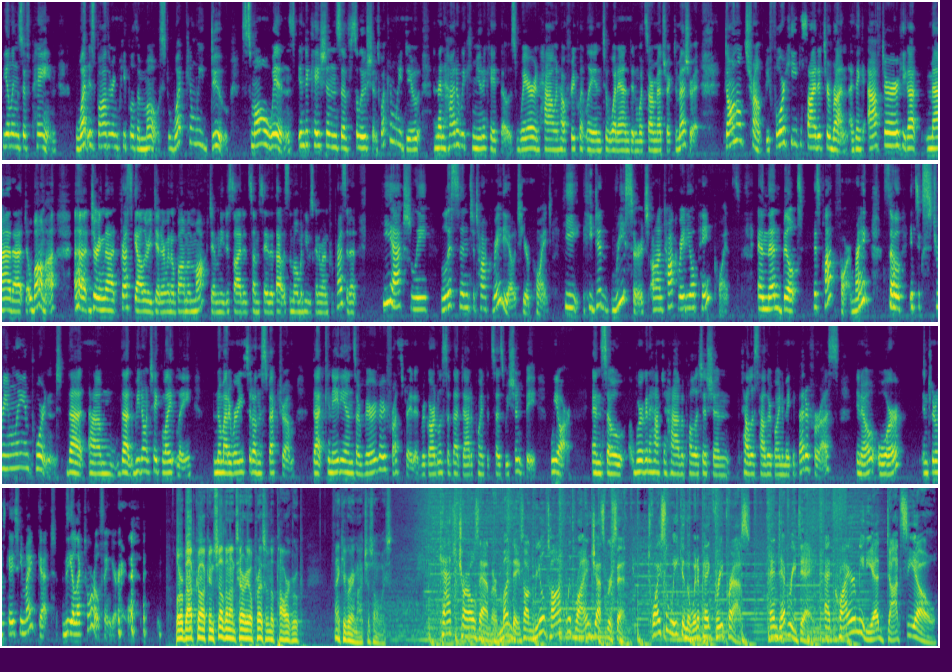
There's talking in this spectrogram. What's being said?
feelings of pain what is bothering people the most? What can we do? Small wins, indications of solutions. What can we do? And then how do we communicate those? Where and how and how frequently and to what end and what's our metric to measure it? Donald Trump, before he decided to run, I think after he got mad at Obama uh, during that press gallery dinner when Obama mocked him and he decided, some say that that was the moment he was going to run for president, he actually listened to talk radio, to your point. He he did research on talk radio pain points and then built his platform right? So it's extremely important that um, that we don't take lightly no matter where you sit on the spectrum that canadians are very very frustrated regardless of that data point that says we shouldn't be. We are. And so we're going to have to have a politician tell us how they're going to make it better for us you know or in trudeau's case he might get the electoral finger Laura Babcock in Southern Ontario, president of Power Group. Thank you very much, as always. Catch Charles Adler Mondays on Real Talk with Ryan Jespersen, twice a week in the Winnipeg Free Press, and every day at criermedia.co.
